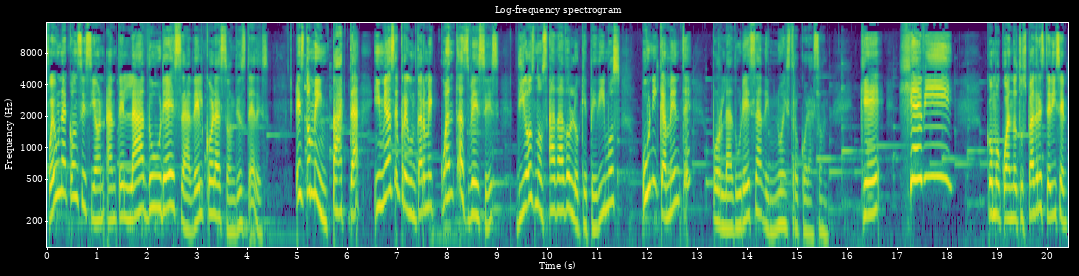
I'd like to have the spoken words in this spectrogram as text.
fue una concesión ante la dureza del corazón de ustedes. Esto me impacta y me hace preguntarme cuántas veces Dios nos ha dado lo que pedimos únicamente por la dureza de nuestro corazón. ¡Qué heavy! Como cuando tus padres te dicen,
